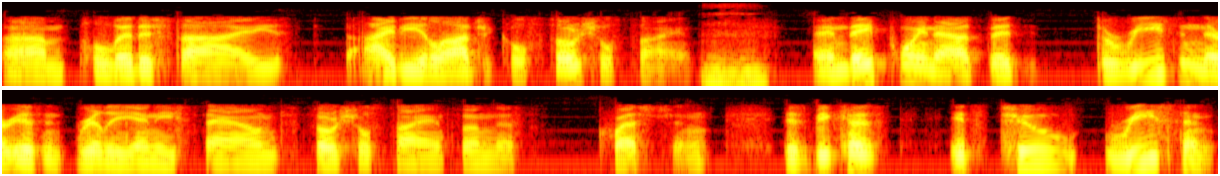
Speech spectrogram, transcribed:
um, politicized, ideological social science. Mm-hmm and they point out that the reason there isn't really any sound social science on this question is because it's too recent.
